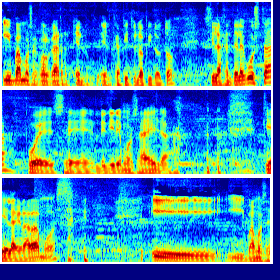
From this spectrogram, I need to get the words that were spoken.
y vamos a colgar el, capítulo piloto. Si la gente le gusta, pues eh, le diremos a ella que la grabamos y, vamos a,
